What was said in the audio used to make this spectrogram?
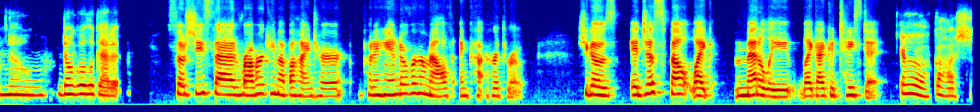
No, don't go look at it. So she said Robert came up behind her, put a hand over her mouth, and cut her throat. She goes, It just felt like metally, like I could taste it. Oh gosh.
